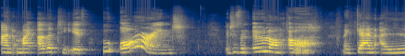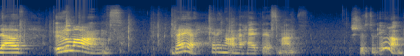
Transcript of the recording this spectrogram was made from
And my other tea is ooh, orange, which is an oolong. Oh, and again, I love oolongs. They are hitting it on the head this month. It's just an oolong.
